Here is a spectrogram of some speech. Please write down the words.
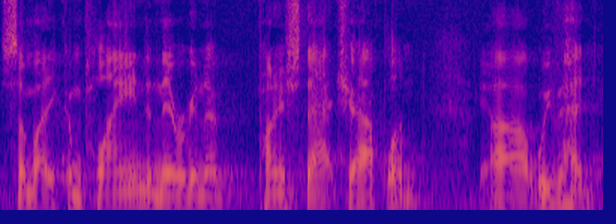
somebody complained and they were going to punish that chaplain. Uh, we've had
